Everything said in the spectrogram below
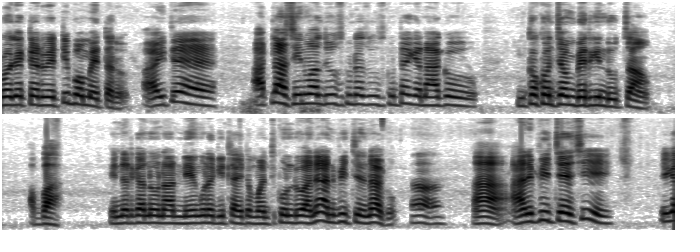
ప్రొజెక్టర్ పెట్టి బొమ్మ ఎత్తారు అయితే అట్లా సినిమాలు చూసుకుంటా చూసుకుంటా ఇక నాకు ఇంకా కొంచెం పెరిగింది ఉత్సాహం. అబ్బా ఎన్నటికన్నా నువ్వు నా నేను కూడా గిట్ల అయితే మంచుకుండు అని అనిపించింది నాకు. అనిపించేసి ఇక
